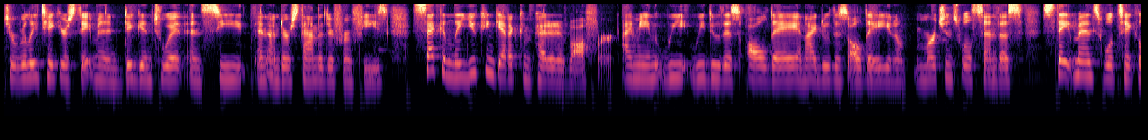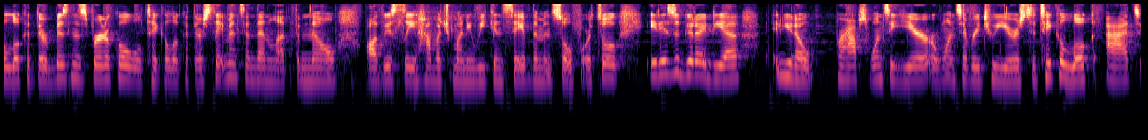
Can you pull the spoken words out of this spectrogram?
to really take your statement and dig into it and see and understand the different fees. Secondly, you can get a competitive offer. I mean, we we do this all day and I do this all day. You know, merchants will send us statements, we'll take a look at their business vertical, we'll take a look at their statements and then let them know obviously how much money we can save them and so forth. So it is a good idea, you know, perhaps once a year or once every two years to take a look at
